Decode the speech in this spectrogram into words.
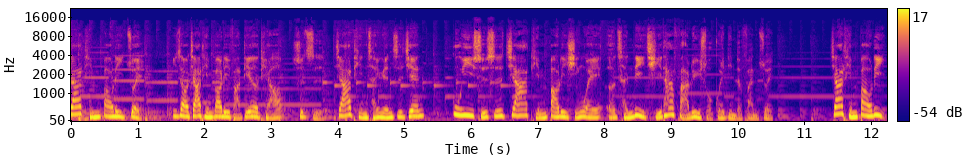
家庭暴力罪，依照《家庭暴力法》第二条，是指家庭成员之间故意实施家庭暴力行为而成立其他法律所规定的犯罪。家庭暴力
